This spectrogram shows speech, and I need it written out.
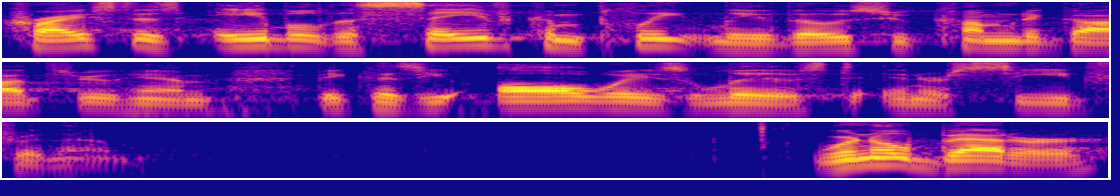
Christ is able to save completely those who come to God through him because he always lives to intercede for them. We're no better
